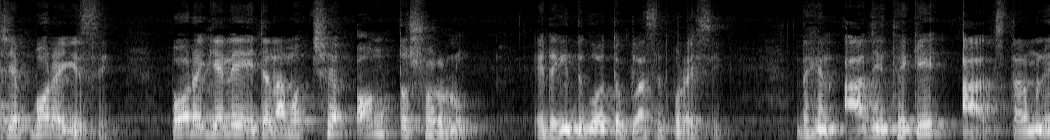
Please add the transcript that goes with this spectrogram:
এসে পরে গেছে। পরে গেলে এটা নাম হচ্ছে অন্ত স্বরলোপ এটা কিন্তু গত ক্লাসে পড়াইছি। দেখেন আজই থেকে আজ, তার মানে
